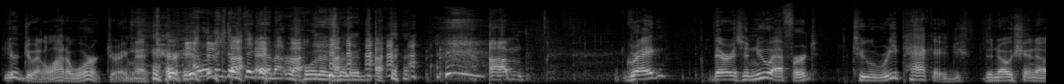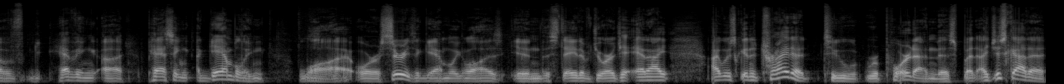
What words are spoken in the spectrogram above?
You're doing a lot of work during that period. I don't think they're thinking about reporters when they're. um, Greg, there is a new effort to repackage the notion of having uh, passing a gambling law or a series of gambling laws in the state of Georgia. And I, I was going to try to to report on this, but I just got a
